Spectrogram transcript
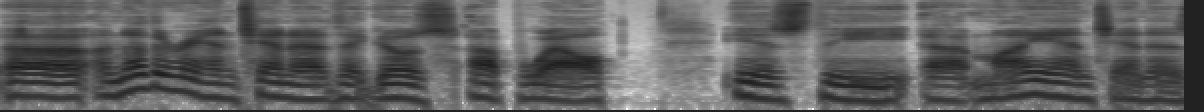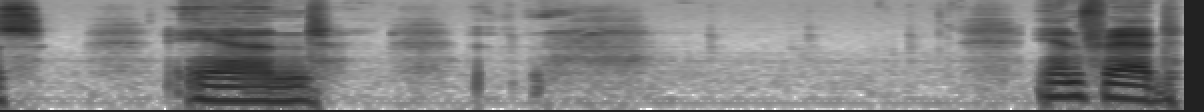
Uh, another antenna that goes up well is the uh, my antennas and end-fed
